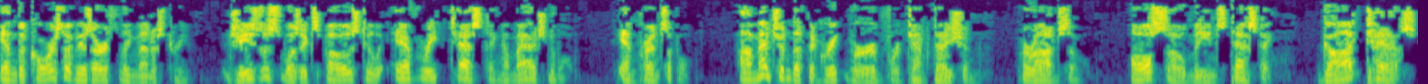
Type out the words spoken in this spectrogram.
In the course of his earthly ministry, Jesus was exposed to every testing imaginable in principle. I mentioned that the Greek verb for temptation, peiradzo, also means testing. God tests.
